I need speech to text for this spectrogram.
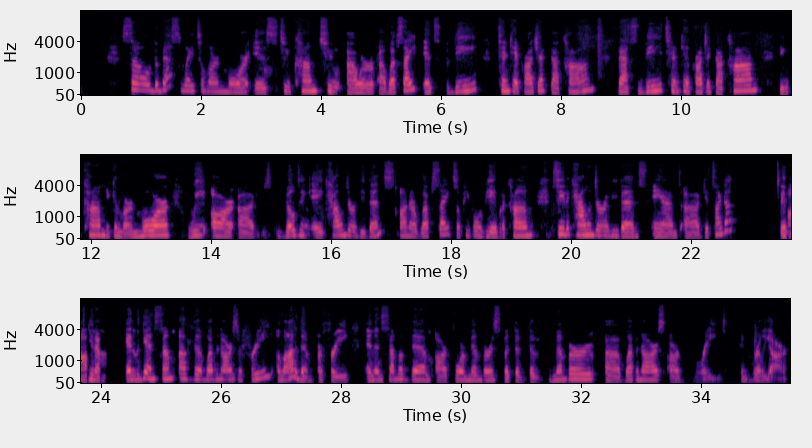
So the best way to learn more is to come to our uh, website. It's the10kproject.com. That's the10kproject.com. You can come, you can learn more. We are uh, building a calendar of events on our website so people will be able to come, see the calendar of events, and uh, get signed up. If you know, and again, some of the webinars are free. A lot of them are free, and then some of them are for members. But the the member uh, webinars are great. They really are.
